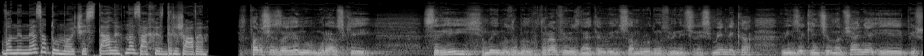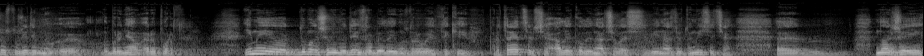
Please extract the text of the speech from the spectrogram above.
вони не задумуючись стали на захист держави. Вперше загинув Муравський Сергій. Ми йому зробили фотографію. Ви знаєте, він сам родом з Вінниччини з Він закінчив навчання і пішов служити, він е, обороняв аеропорт. І ми думали, що він один зробили йому здоровий такий портрет, це все. Але коли почалась війна з лютого місяця, е, нас же їх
